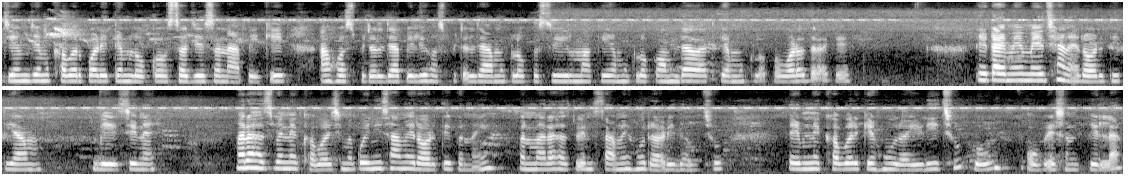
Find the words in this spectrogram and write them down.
જેમ જેમ ખબર પડે તેમ લોકો સજેશન આપે કે આ હોસ્પિટલ જા, પેલી હોસ્પિટલ જા, અમુક લોકો સિવિલમાં કે અમુક લોકો અમદાવાદ કે અમુક લોકો વડોદરા કે. તે ટાઈમે મેં છે ને રડતી ત્યાં બેસીને મારા હસબન્ડને ખબર છે. મેં કોઈની સામે રડતી પણ નહીં, પણ મારા હસબન્ડ સામે હું રડી દઉં છું. તો એમને ખબર કે હું રડી છું બહુ ઓપરેશન પહેલાં.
